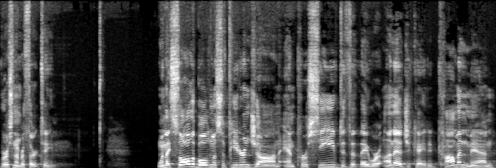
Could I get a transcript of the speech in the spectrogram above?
Verse number 13. When they saw the boldness of Peter and John and perceived that they were uneducated, common men,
